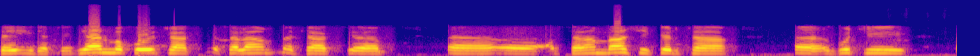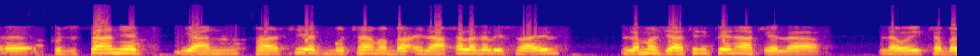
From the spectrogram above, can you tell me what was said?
دەیدەکرد یان مەخۆی سەسلام ئەسلام باسی کرد کە گوتی کوردستانێک یان پارتیەک بتامە بە عیلاقە لەگەڵ ئیسرائیل لەمە زیاتری پێ ناکرێت لە لەوەی کە بە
